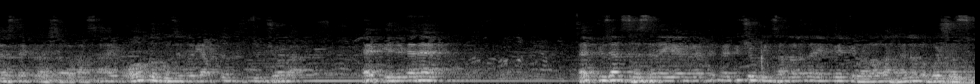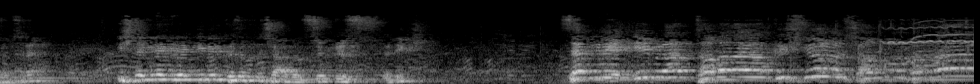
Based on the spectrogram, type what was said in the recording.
meslektaşlarıma sahip 19 yıldır yaptığım tüm şova hep yenilere, hep güzel seslere yer verdim ve birçok insanlara da ekmek yiyorlar. Allah helal hoş olsun hepsine. İşte yine yürekli bir kızımızı çağırıyoruz. Sürpriz dedik. Sevgili İmran Tabana'yı alkışlıyoruz. Şanlıurfa'da.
